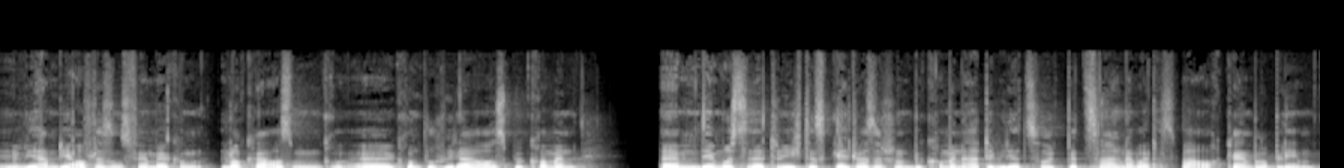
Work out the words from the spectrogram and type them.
wir haben die Auflassungsvermerkung locker aus dem äh, Grundbuch wieder rausbekommen. Ähm, der musste natürlich das Geld, was er schon bekommen hatte, wieder zurückbezahlen, mhm. aber das war auch kein Problem.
